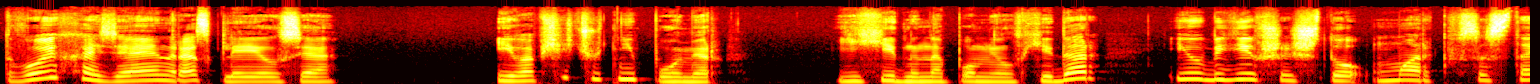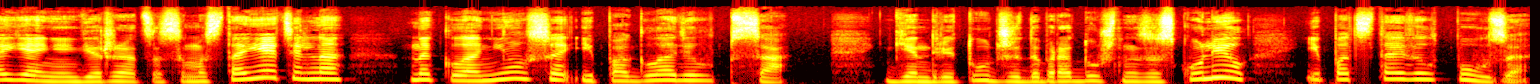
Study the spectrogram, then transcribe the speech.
твой хозяин расклеился». И вообще чуть не помер, ехидно напомнил Хидар и, убедившись, что Марк в состоянии держаться самостоятельно, наклонился и погладил пса. Генри тут же добродушно заскулил и подставил пузо.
